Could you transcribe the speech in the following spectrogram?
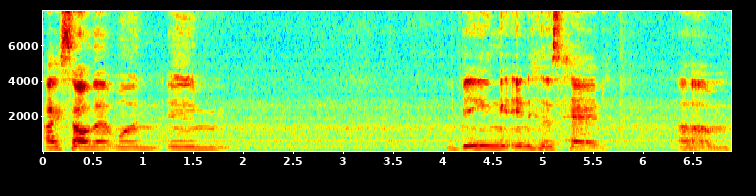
I saw that one in being in his head um,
